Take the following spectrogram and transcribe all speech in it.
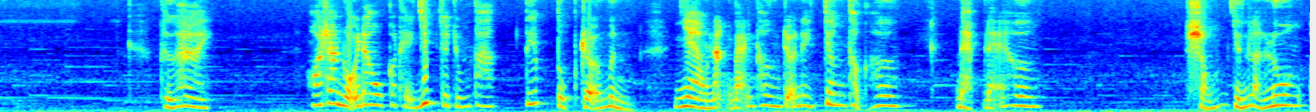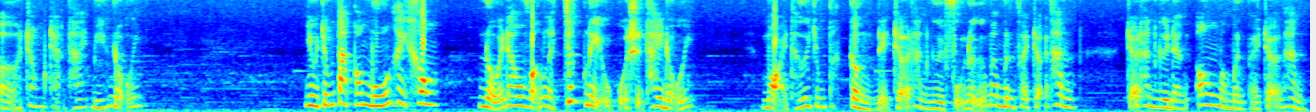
Thứ hai, hóa ra nỗi đau có thể giúp cho chúng ta tiếp tục trở mình nhào nặng bản thân trở nên chân thật hơn, đẹp đẽ hơn. Sống chính là luôn ở trong trạng thái biến đổi. Dù chúng ta có muốn hay không, nỗi đau vẫn là chất liệu của sự thay đổi. Mọi thứ chúng ta cần để trở thành người phụ nữ mà mình phải trở thành trở thành người đàn ông mà mình phải trở thành,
